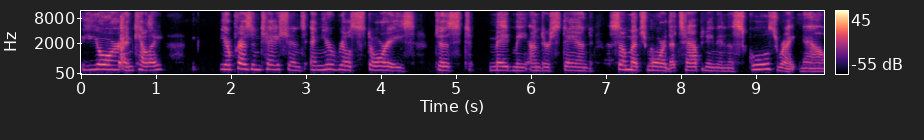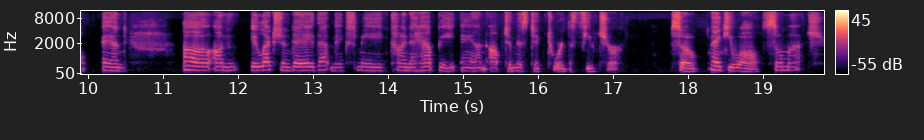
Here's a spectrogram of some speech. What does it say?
your, and Kelly, your presentations and your real stories just made me understand so much more that's happening in the schools right now. And uh, on election day, that makes me kind of happy and optimistic toward the future. So thank you all so much.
